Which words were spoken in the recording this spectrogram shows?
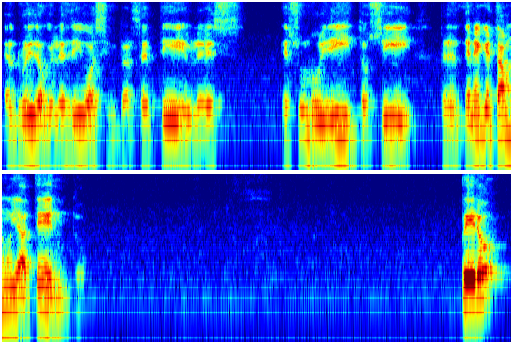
El ruido que les digo es imperceptible, es, es un ruidito, sí, pero tenés que estar muy atento. Pero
